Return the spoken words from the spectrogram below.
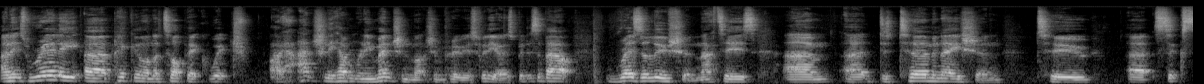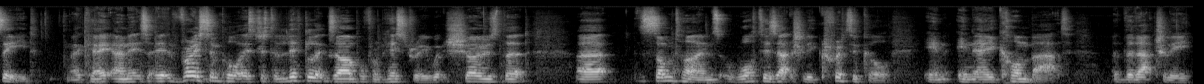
And it's really uh, picking on a topic which I actually haven't really mentioned much in previous videos, but it's about resolution, that is um, uh, determination to uh, succeed okay and it's, it's very simple. It's just a little example from history which shows that uh, sometimes what is actually critical in in a combat that actually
